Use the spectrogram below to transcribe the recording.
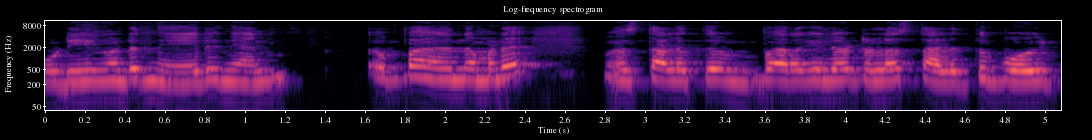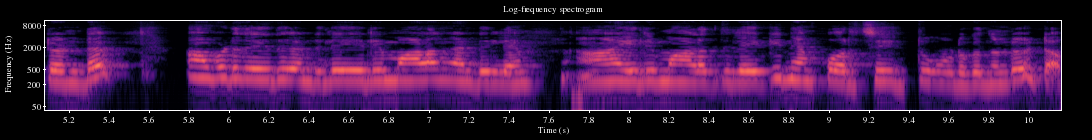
പൊടിയും കൊണ്ട് നേരെ ഞാൻ നമ്മുടെ സ്ഥലത്ത് പിറകിലോട്ടുള്ള സ്ഥലത്ത് പോയിട്ടുണ്ട്. അവിടെ ഇത് കണ്ടില്ലേ എലിമാളം കണ്ടില്ലേ? ആ എലിമാളത്തിലേക്ക് ഞാൻ കുറച്ച് ഇട്ട് കൊടുക്കുന്നുണ്ട് കേട്ടോ.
